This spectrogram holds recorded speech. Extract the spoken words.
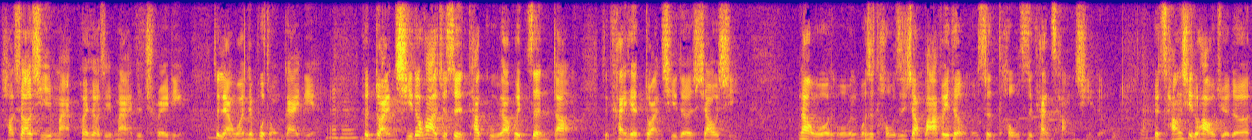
好消息买，坏消息卖，是 trading，这两个完全不同概念。嗯。就短期的话，就是它股票会震荡，就看一些短期的消息。那我我们我是投资，像巴菲特，我们是投资看长期的。就长期的话，我觉得，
